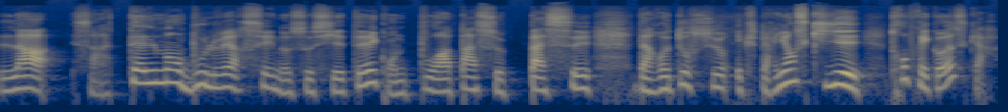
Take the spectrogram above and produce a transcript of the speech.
là, ça a tellement bouleversé nos sociétés qu'on ne pourra pas se passer d'un retour sur expérience qui est trop précoce, car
